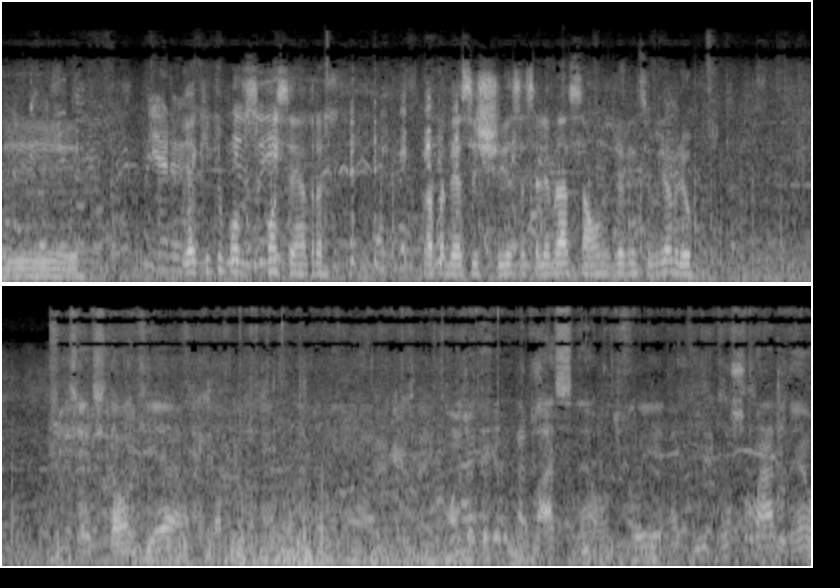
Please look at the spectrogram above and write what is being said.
E, e é aqui que o povo se concentra para poder assistir essa celebração do dia 25 de abril. Gente, então aqui é a da onde é o terreiro Compasso, né? Onde foi aqui consumado, né?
